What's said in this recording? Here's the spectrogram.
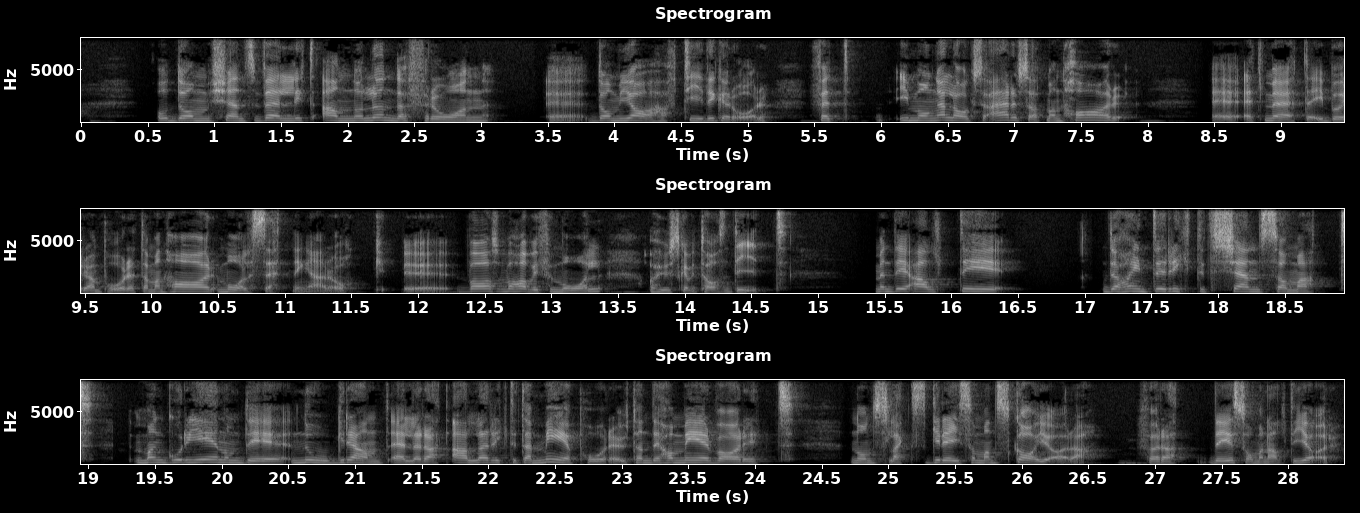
Och de känns väldigt annorlunda från eh, de jag har haft tidigare år. För att i många lag så är det så att man har Eh, Eh, ett möte i början på året där man har målsättningar och eh, vad, vad har vi för mål och hur ska vi ta oss dit. Men det är alltid, det har inte riktigt känts som att man går igenom det noggrant eller att alla riktigt är med på det, utan det har mer varit någon slags grej som man ska göra, för att det är så man alltid gör.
